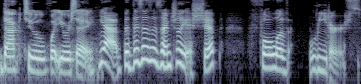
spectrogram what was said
back to what you were saying. Yeah, but this is essentially a ship full of leaders.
